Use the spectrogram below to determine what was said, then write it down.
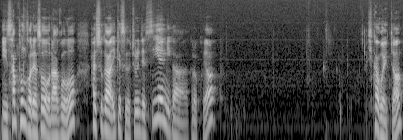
이 상품 거래소라고 할 수가 있겠습니다. 주로 이제 CME가 그렇고요. 시카고에 있죠.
